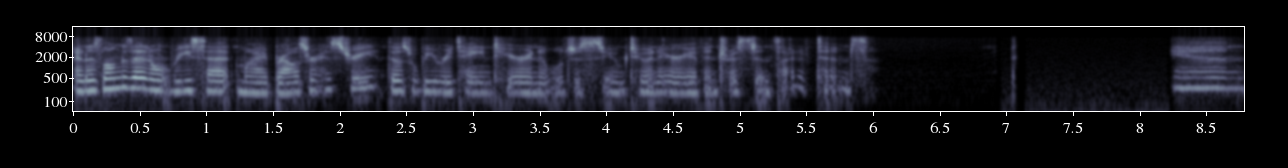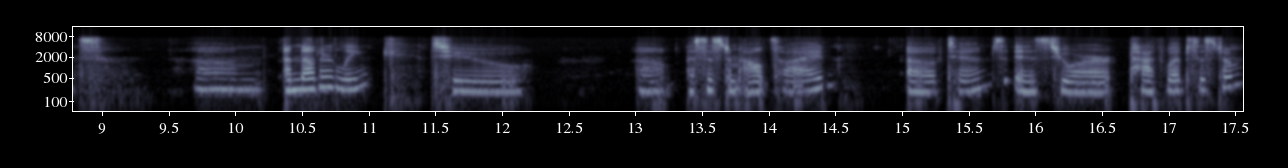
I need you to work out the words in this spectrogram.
And as long as I don't reset my browser history, those will be retained here and it will just zoom to an area of interest inside of TIMS. And um, another link to um, a system outside of TIMS is to our PathWeb system.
